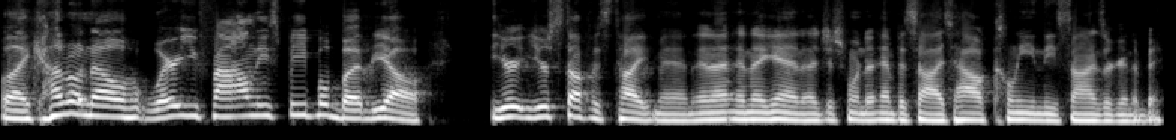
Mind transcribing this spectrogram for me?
Like I don't know where you found these people, but yo, your your stuff is tight, man. And and again, I just want to emphasize how clean these signs are going to be.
